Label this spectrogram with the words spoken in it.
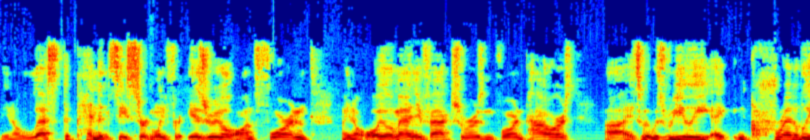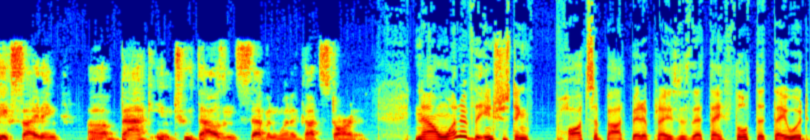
you know less dependency certainly for Israel on foreign you know oil manufacturers and foreign powers uh, it was really incredibly exciting uh, back in 2007 when it got started. Now, one of the interesting parts about Better Place is that they thought that they would,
